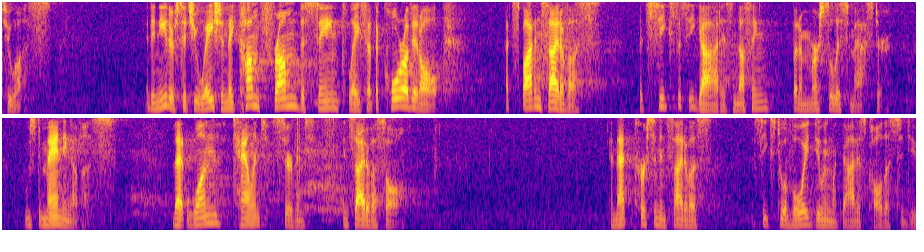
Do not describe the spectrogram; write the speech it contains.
to us. And in either situation, they come from the same place, at the core of it all, that spot inside of us that seeks to see God as nothing but a merciless master who's demanding of us that one talent servant inside of us all. And that person inside of us seeks to avoid doing what God has called us to do,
